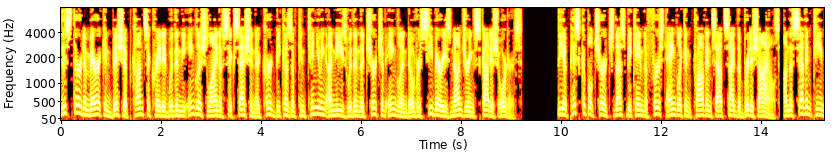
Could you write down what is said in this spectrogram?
This third American bishop consecrated within the English line of succession occurred because of continuing unease within the Church of England over Seabury's nonjuring Scottish orders. The Episcopal Church thus became the first Anglican province outside the British Isles. On 17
